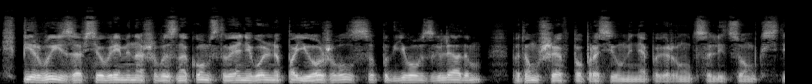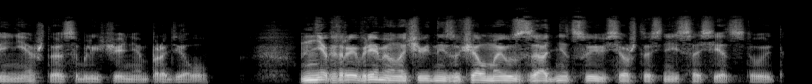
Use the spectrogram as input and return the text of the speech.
Впервые за все время нашего знакомства я невольно поеживался под его взглядом. Потом шеф попросил меня повернуться лицом к стене, что я с облегчением проделал. Некоторое время он, очевидно, изучал мою задницу и все, что с ней соседствует.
